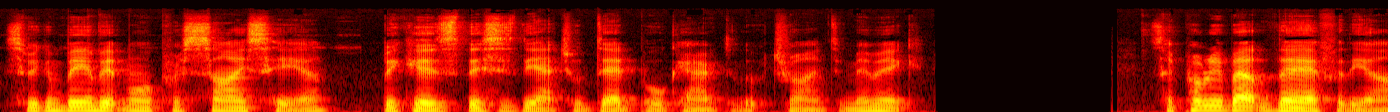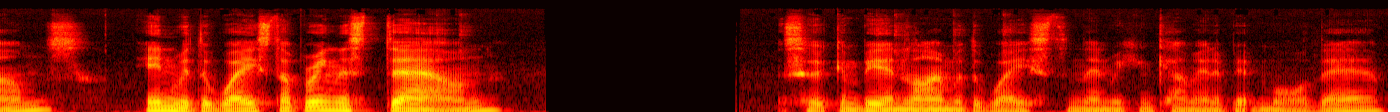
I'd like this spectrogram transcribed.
so we can be a bit more precise here because this is the actual Deadpool character that we're trying to mimic. So probably about there for the arms. In with the waist. I'll bring this down so it can be in line with the waist and then we can come in a bit more there.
